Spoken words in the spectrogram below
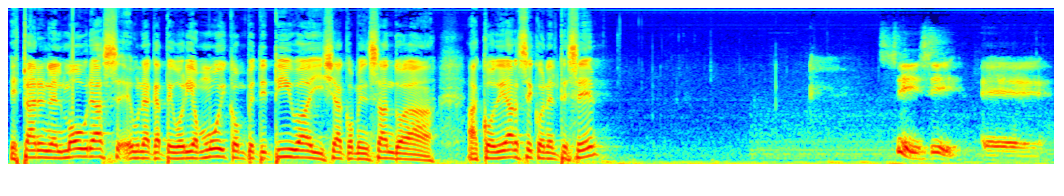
estar en el Mouras, eh, una categoría muy competitiva y ya comenzando a, a codearse con el TC? Sí, sí. eh,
